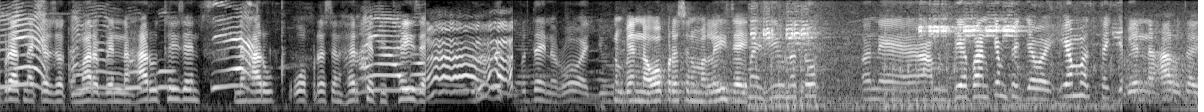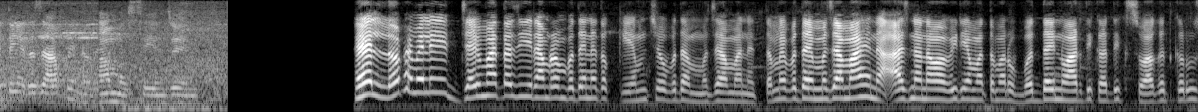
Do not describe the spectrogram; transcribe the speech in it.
એવી પ્રાર્થના કરજો કે મારા બેનને સારું થઈ જાય ને સારું ઓપરેશન હરખેથી થઈ જાય. બધાને રોવા ગયું બેનને ઓપરેશનમાં લઈ જાય. જીવ નતો અને આમ બે ભાન કેમ થઈ ગયા હોય? એમ જ થઈ ગયા. બેનને સારું થાય ત્યાં રજા આપે ને. આમ જ છે એન્જોય હેલો ફેમિલી જય માતાજી રામ રામ બધાને તો કેમ છો બધા? મજામાં ને? તમે બધા મજામાં હે ને? આજના નવા વિડીયોમાં તમારું બધાનું હાર્દિક હાર્દિક સ્વાગત કરું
